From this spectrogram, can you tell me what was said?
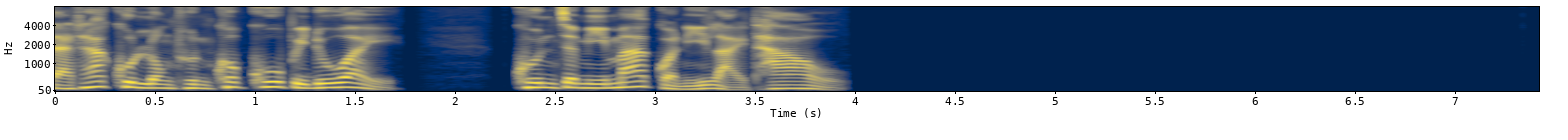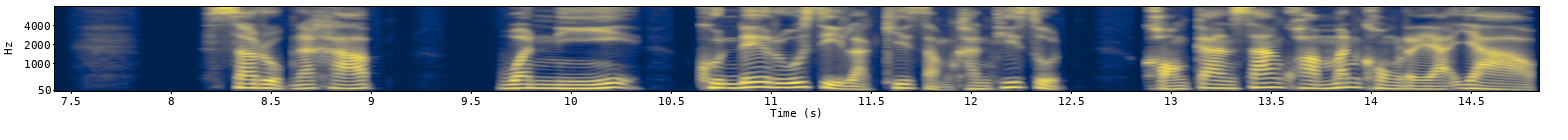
แต่ถ้าคุณลงทุนควบคู่ไปด้วย คุณจะมีมากกว่านี้หลายเท่า สรุปนะครับ วันนี้คุณได้รู้สี่หลักคิดสำคัญที่สุดของการสร้างความมั่นคงระยะยาว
